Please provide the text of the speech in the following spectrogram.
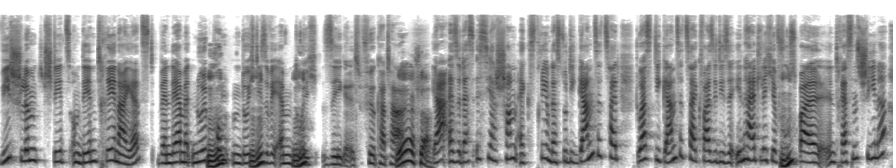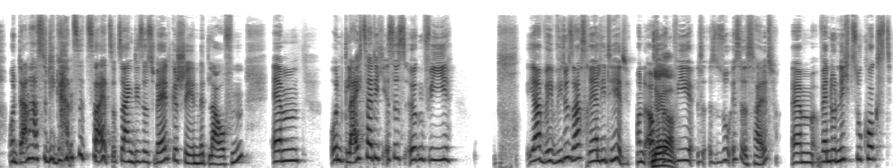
wie schlimm steht's um den Trainer jetzt, wenn der mit null mhm. Punkten durch mhm. diese WM mhm. durchsegelt für Katar? Ja, ja, klar. Ja, also das ist ja schon extrem, dass du die ganze Zeit, du hast die ganze Zeit quasi diese inhaltliche mhm. Fußball-Interessensschiene und dann hast du die ganze Zeit sozusagen dieses Weltgeschehen mitlaufen. Ähm, und gleichzeitig ist es irgendwie, pff, ja, wie, wie, du sagst, Realität. Und auch ja, irgendwie, so ist es halt. Ähm, wenn du nicht zuguckst,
